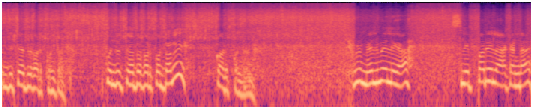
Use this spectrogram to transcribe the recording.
కొంచెం చేతులు కడుక్కుంటాను. కొంచెం చేతులు కడుక్కుంటాను కడుక్కుంటాను. ఇప్పుడు మెల్లిమెల్లిగా స్లిప్పరీ లేకుండా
